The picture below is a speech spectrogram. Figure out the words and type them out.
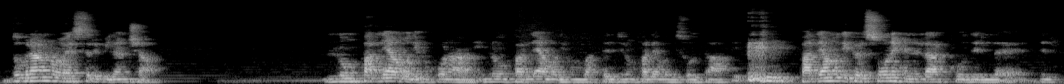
dovranno essere bilanciati. Non parliamo di popolani, non parliamo di combattenti, non parliamo di soldati, parliamo di persone che nell'arco del, del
